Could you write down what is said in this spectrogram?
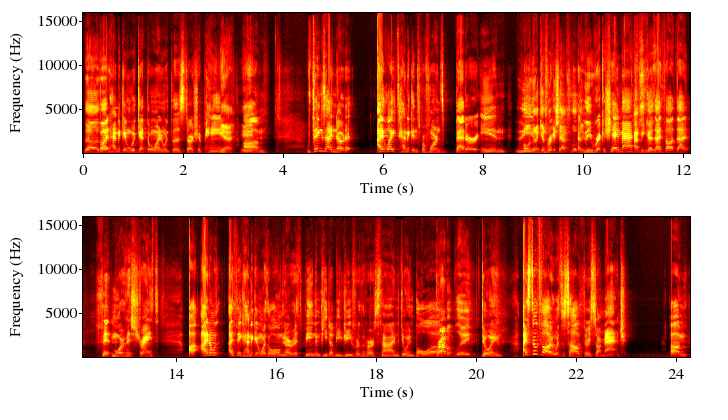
The, But the- Hennigan would get the win with the Starship Pain. Yeah, he- um, things I noted, I liked Hennigan's performance better in the oh, against Ricochet, absolutely. the Ricochet match because I thought that fit more of his strength. Uh, I don't. I think Hennigan was a little nervous being in PWG for the first time, doing Bola, Probably. doing. I still thought it was a solid three star match. Um,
